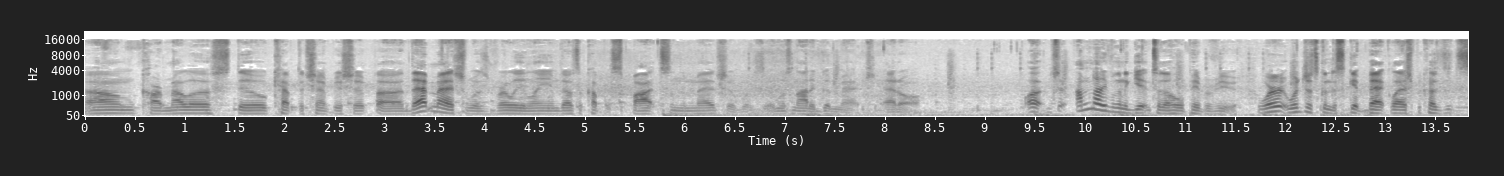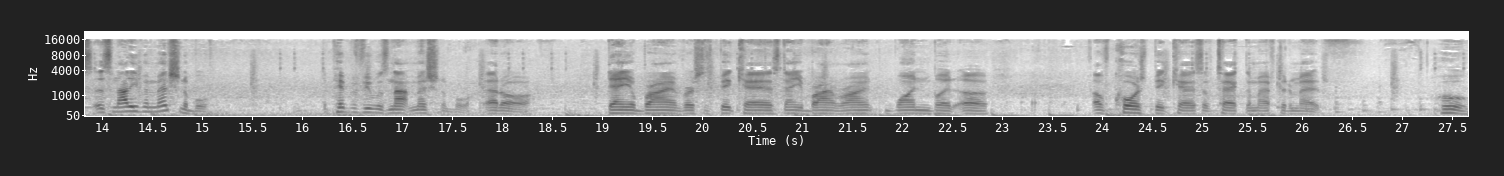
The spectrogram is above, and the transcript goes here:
um, Carmella still kept the championship. Uh, that match was really lame. There was a couple spots in the match. It was it was not a good match at all. Well, I'm not even going to get into the whole pay per view. We're we're just going to skip Backlash because it's it's not even mentionable. The pay per view was not mentionable at all. Daniel Bryan versus Big Cass. Daniel Bryan won, but uh, of course Big Cass attacked him after the match. Who?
